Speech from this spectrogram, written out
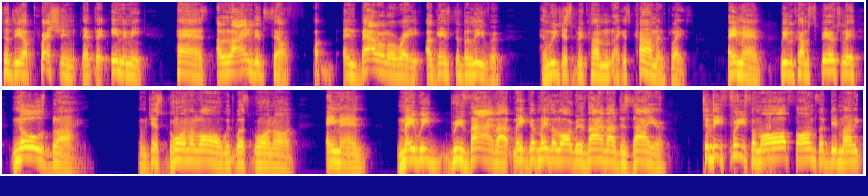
to the oppression that the enemy has aligned itself in battle array against the believer, and we just become like it's commonplace. Amen. We become spiritually nose blind and we're just going along with what's going on. Amen. May we revive our, may, may the Lord revive our desire to be free from all forms of demonic,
